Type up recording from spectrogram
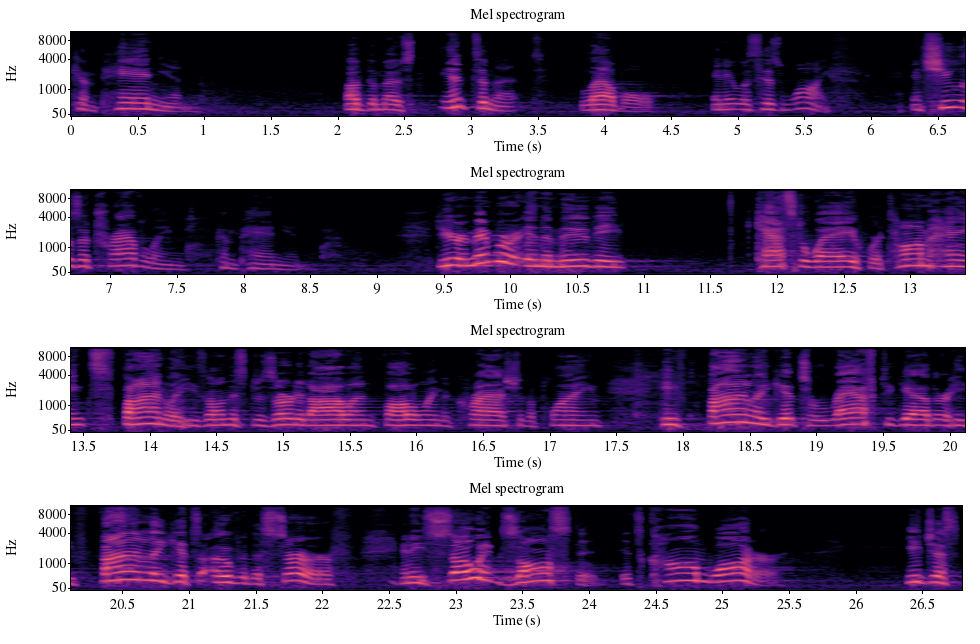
companion of the most intimate level, and it was his wife. And she was a traveling companion. Do you remember in the movie Castaway where Tom Hanks finally, he's on this deserted island following the crash of the plane. He finally gets a raft together. He finally gets over the surf. And he's so exhausted, it's calm water. He just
